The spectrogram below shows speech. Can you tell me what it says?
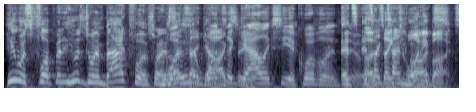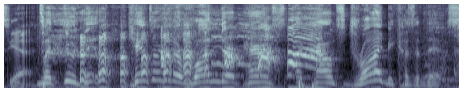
He was flipping. He was doing backflips when I What's, said a, that what's Galaxy. a galaxy equivalent to? It's- Oh, like it's like, 10 20 bucks. bucks. Yeah. But dude, thi- kids are gonna run their parents' accounts dry because of this.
